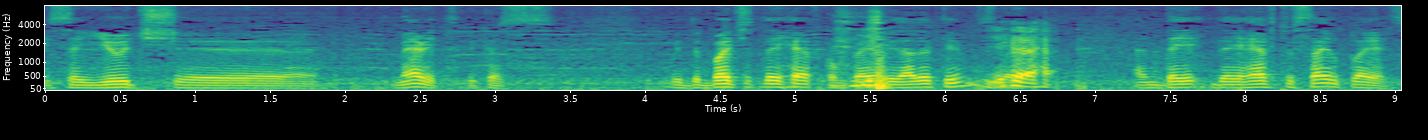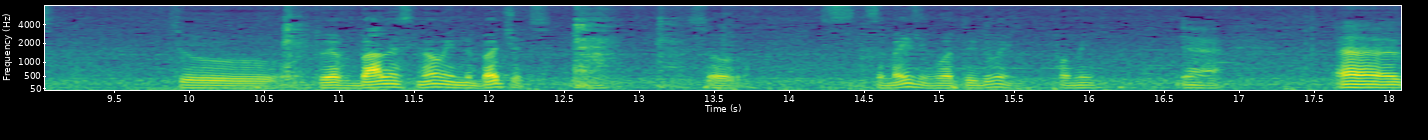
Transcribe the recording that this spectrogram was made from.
it's a huge uh, merit because with the budget they have compared with other teams, it's like- and they they have to sell players to to have balance now in the budget. So it's, it's amazing what they're doing for me. Yeah. Uh,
